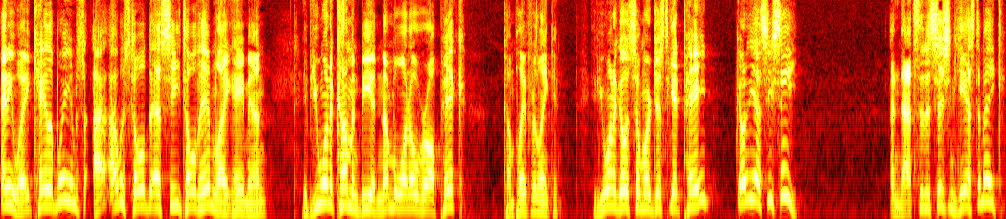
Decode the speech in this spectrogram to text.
Anyway, Caleb Williams, I, I was told SC told him like, hey man, if you want to come and be a number one overall pick, come play for Lincoln. If you want to go somewhere just to get paid, go to the SEC. And that's the decision he has to make.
